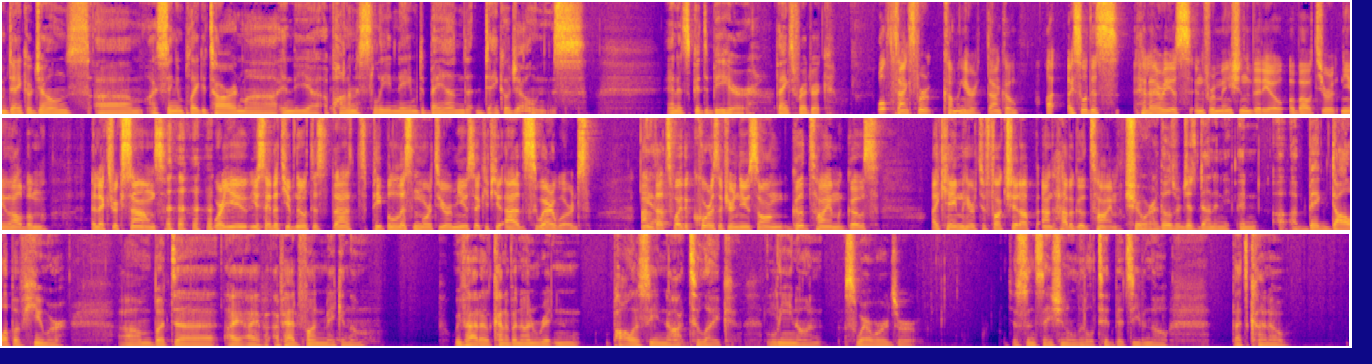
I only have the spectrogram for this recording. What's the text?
I'm Danko Jones. Um, I sing and play guitar in my in the uh, eponymously named band Danko Jones, and it's good to be here. Thanks, Frederick. Well, thanks for coming here, Danko. I, I saw this hilarious information video about your new album, Electric Sounds, where you, you say that you've noticed that people listen more to your music if you add swear words. And Yeah. that's why the chorus of your new song, Good Time, goes, I came here to fuck shit up and have a good time. Sure, those were just done in, in a, a big dollop of humor, um, but uh, I, I've, I've had fun making them. We've had a kind of an unwritten policy not to like lean on swear words or just sensational little tidbits, even though that's kind of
